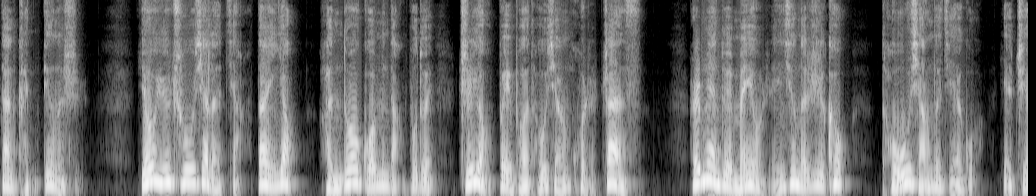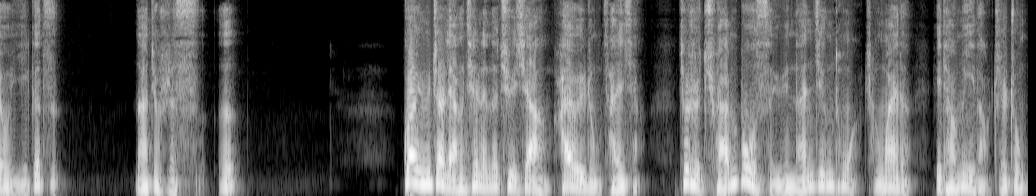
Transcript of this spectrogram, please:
但肯定的是，由于出现了假弹药，很多国民党部队只有被迫投降或者战死。而面对没有人性的日寇，投降的结果也只有一个字，那就是死。关于这两千人的去向，还有一种猜想，就是全部死于南京通往城外的一条密道之中。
